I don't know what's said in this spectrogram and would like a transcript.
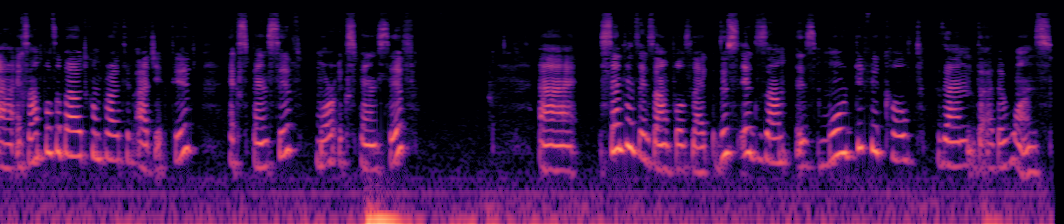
Uh, examples about comparative adjectives expensive, more expensive. Uh, sentence examples like this exam is more difficult than the other ones.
